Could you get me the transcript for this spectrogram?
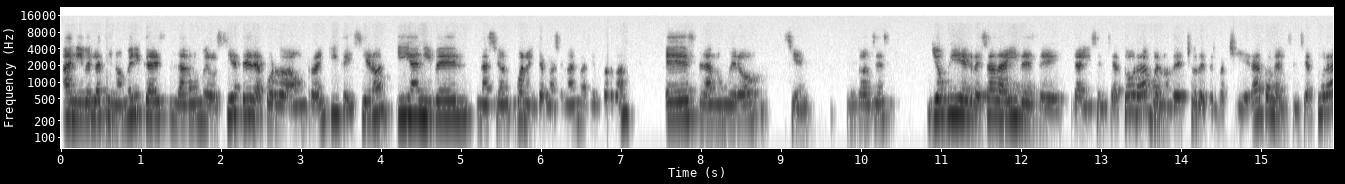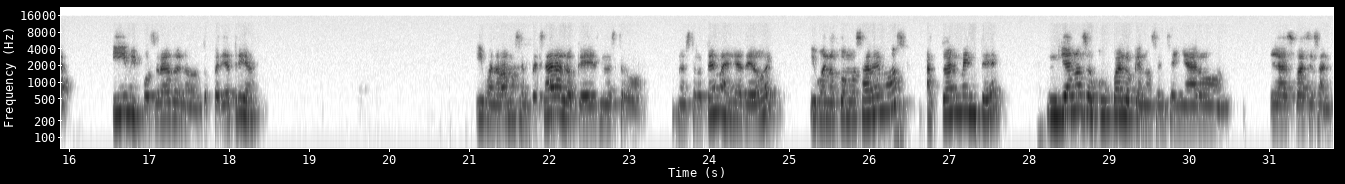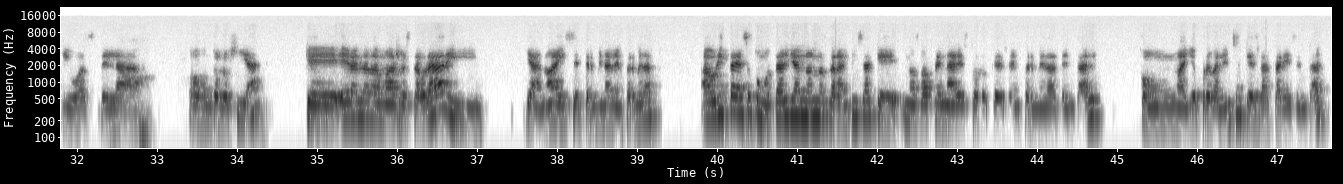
A nivel Latinoamérica es la número 7, de acuerdo a un ranking que hicieron. Y a nivel nación, bueno, internacional más bien, perdón, es la número 100. Entonces, yo fui egresada ahí desde la licenciatura, bueno, de hecho desde el bachillerato, la licenciatura y mi posgrado en odontopediatría. Y bueno, vamos a empezar a lo que es nuestro, nuestro tema el día de hoy. Y bueno, como sabemos, actualmente ya nos ocupa lo que nos enseñaron las bases antiguas de la odontología, que era nada más restaurar y ya, ¿no? Ahí se termina la enfermedad. Ahorita eso como tal ya no nos garantiza que nos va a frenar esto lo que es la enfermedad dental con mayor prevalencia, que es la caries dental.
